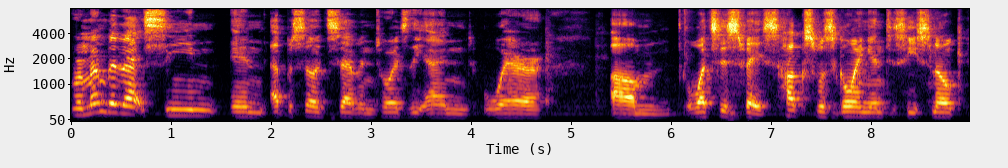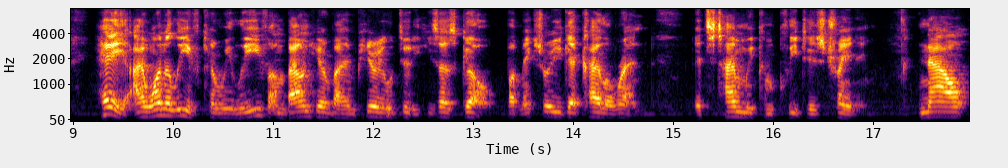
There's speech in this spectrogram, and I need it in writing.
Remember that scene in episode seven towards the end where um what's his face? Hux was going in to see Snoke. Hey, I want to leave. Can we leave? I'm bound here by Imperial duty. He says go, but make sure you get Kylo Ren. It's time we complete his training. Now,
